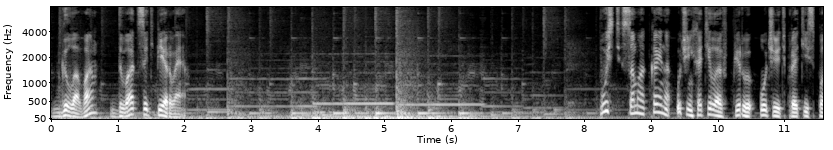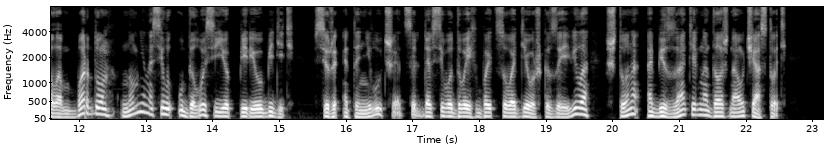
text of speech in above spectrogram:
Глава 21 Пусть сама Кайна очень хотела в первую очередь пройтись по ломбарду, но мне на силу удалось ее переубедить. Все же это не лучшая цель для всего двоих бойцов, а девушка заявила, что она обязательно должна участвовать.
